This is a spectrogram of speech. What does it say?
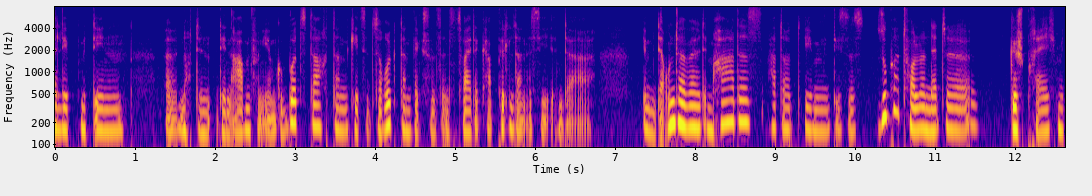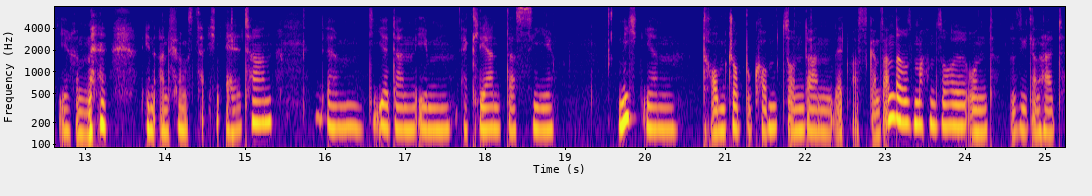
erlebt mit denen äh, noch den, den Abend von ihrem Geburtstag, dann geht sie zurück, dann wechselt sie ins zweite Kapitel, dann ist sie in der in der Unterwelt im Hades, hat dort eben dieses super tolle, nette Gespräch mit ihren, in Anführungszeichen, Eltern, ähm, die ihr dann eben erklären, dass sie nicht ihren Traumjob bekommt, sondern etwas ganz anderes machen soll und sie dann halt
